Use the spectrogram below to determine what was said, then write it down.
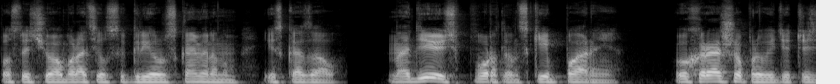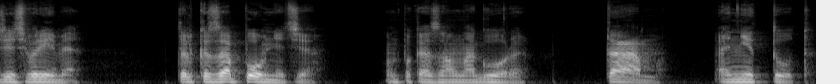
После чего обратился к Гриру с Камероном и сказал. «Надеюсь, портлендские парни, вы хорошо проведете здесь время. Только запомните», — он показал на горы. «Там, а не тут».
